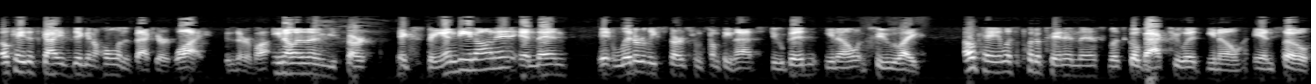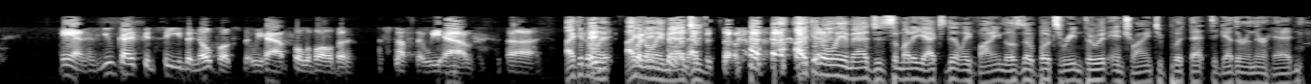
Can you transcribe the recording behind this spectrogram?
okay, this guy is digging a hole in his backyard. Why? Is there a, bo-? you know? And then we start expanding on it, and then it literally starts from something that stupid, you know, to like, okay, let's put a pin in this. Let's go back to it, you know. And so, man, if you guys could see the notebooks that we have full of all the stuff that we have, uh, I could only, I could only imagine. I could only imagine somebody accidentally finding those notebooks, reading through it, and trying to put that together in their head.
